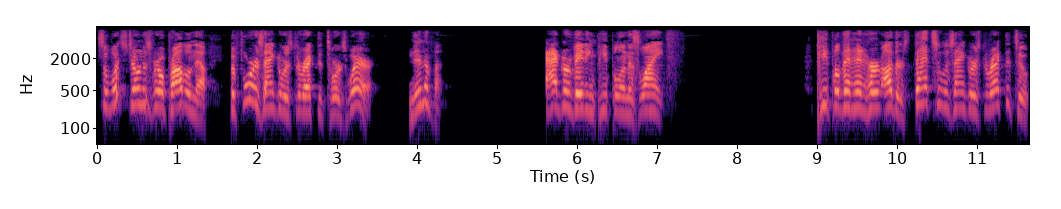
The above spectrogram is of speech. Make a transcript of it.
So what's Jonah's real problem now? Before his anger was directed towards where? Nineveh. Aggravating people in his life people that had hurt others. That's who his anger is directed to.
